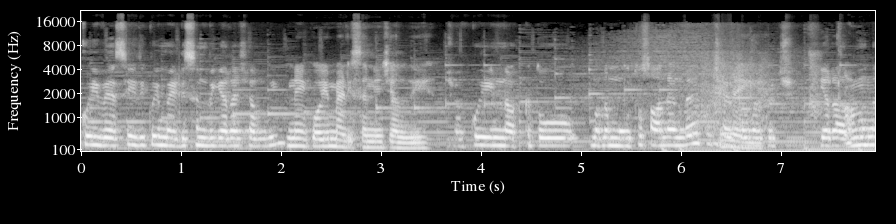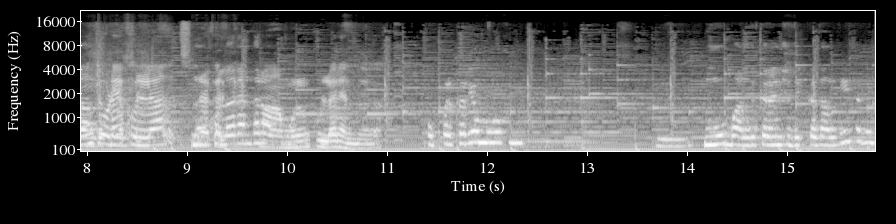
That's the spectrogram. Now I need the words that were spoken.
ਕੋਈ ਵੈਸੇ ਇਹਦੀ ਕੋਈ ਮੈਡੀਸਿਨ ਵਗੈਰਾ ਚੱਲਦੀ? ਨਹੀਂ ਕੋਈ ਮੈਡੀਸਨ ਨਹੀਂ ਚੱਲਦੀ। ਅੱਛਾ ਕੋਈ ਨੱਕ ਤੋਂ ਮਤਲਬ ਮੂੰਹ ਤੋਂ ਸਾਹ ਲੈਂਦਾ ਹੈ ਕੁਝ ਐਸਾ ਨਹੀਂ। ਦਾ ਕੁਝ ਜਾਂ ਰਾਤ ਨੂੰ ਮੂੰਹ ਦੰਦ ਥੋੜਾ ਖੁੱਲਾ ਮੂੰਹ ਖੁੱਲ੍ਹਾ ਰਹਿੰਦਾ ਰਾਤ ਹਾਂ ਨੂੰ? ਮੂੰਹ ਖੁੱਲਾ ਰਹਿੰਦਾ ਹੈਗਾ। ਉੱਪਰ ਕਰਿਓ ਮੂੰਹ ਆਪਣੀ। ਹਮ, ਮੂੰਹ ਬੰਦ ਕਰਨ ਚ ਦਿੱਕਤ ਆਉਂਦੀ ਹੈ ਕਦੇ?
